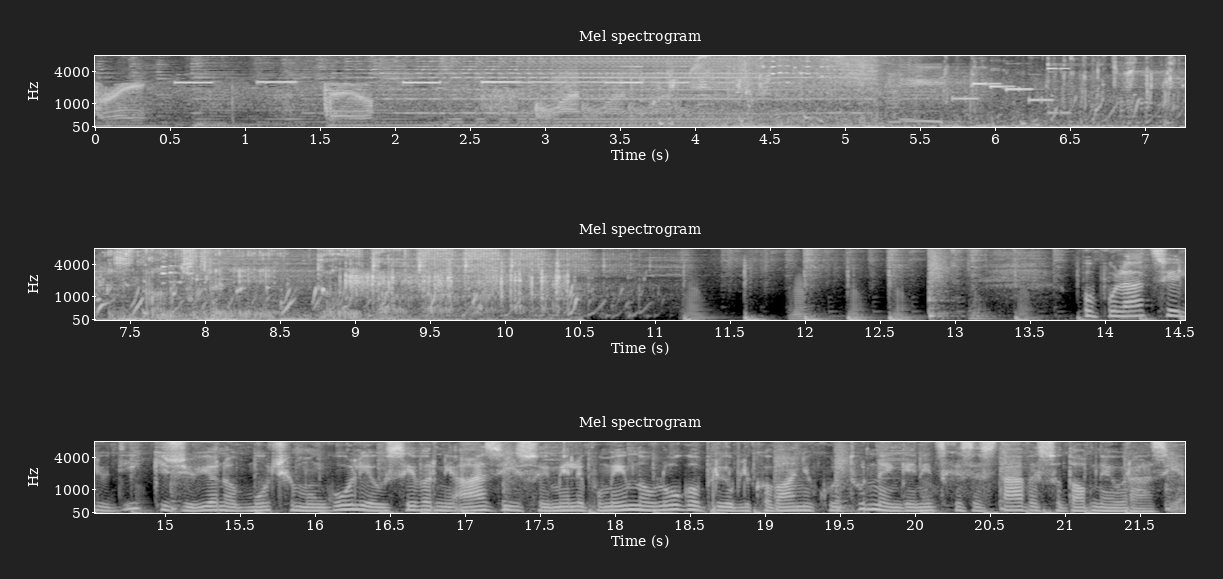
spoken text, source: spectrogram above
Three, two, Populacije ljudi, ki živijo na območju Mongolije v Severni Aziji, so imele pomembno vlogo pri oblikovanju kulturne in genetske sestave sodobne Eurazije.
